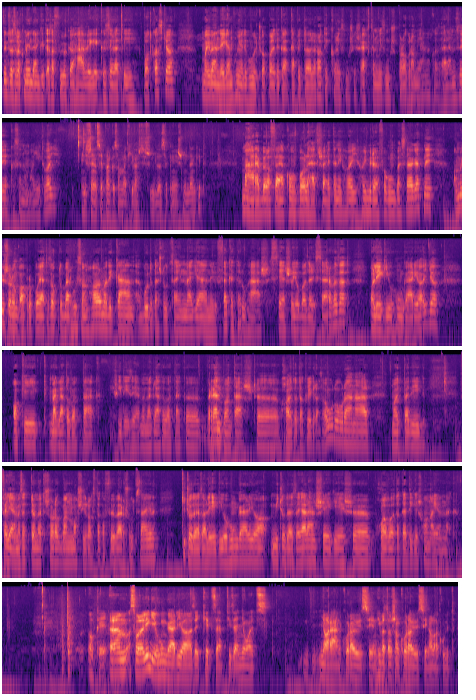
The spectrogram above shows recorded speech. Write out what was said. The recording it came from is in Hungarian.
Üdvözlök mindenkit, ez a Fülke a HVG közéleti podcastja. Mai vendégem Hunyadi Bulcsó, a Political Capital radikalizmus és extremizmus programjának az elemzője. Köszönöm, hogy itt vagy. Én is nagyon szépen köszönöm a meghívást, és üdvözlök én is mindenkit. Már ebből a felkonfból lehet sejteni, hogy, hogy miről fogunk beszélgetni. A műsorunk apropóját az október 23-án Budapest utcáin megjelenő fekete ruhás szélső jobboldali szervezet, a Légió Hungária adja, akik meglátogatták és idézőjelben meglátogatták, rendbontást hajtottak végre az Auróránál, majd pedig fegyelmezett tömött sorokban masíroztak a főváros utcáin. Kicsoda ez a Légió Hungária, micsoda ez a jelenség, és hol voltak eddig, és honnan jönnek? Oké, okay. um, szóval a Légió Hungária az egy 2018 nyarán, kora őszén, hivatalosan kora őszén alakult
